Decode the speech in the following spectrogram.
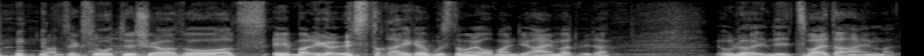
Ganz exotisch, ja. So als ehemaliger Österreicher musste man ja auch mal in die Heimat wieder. Oder in die zweite Heimat.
